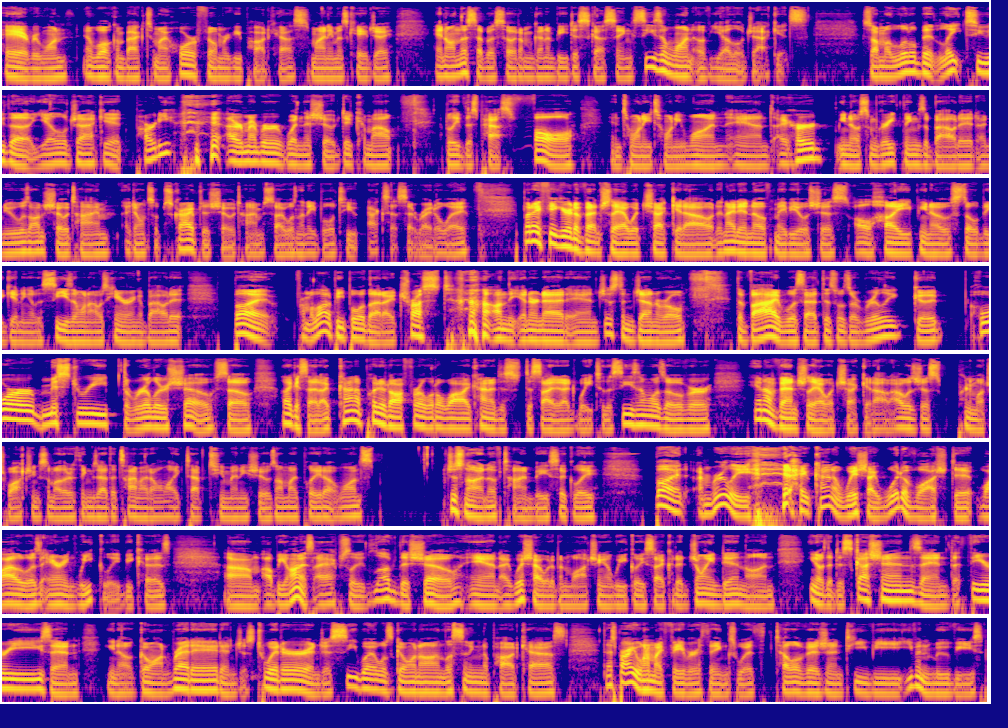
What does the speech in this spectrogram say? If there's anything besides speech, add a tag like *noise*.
Hey everyone, and welcome back to my horror film review podcast. My name is KJ, and on this episode, I'm going to be discussing season one of Yellowjackets. So I'm a little bit late to the Yellow Jacket party. *laughs* I remember when this show did come out, I believe this past fall in 2021, and I heard, you know, some great things about it. I knew it was on Showtime. I don't subscribe to Showtime, so I wasn't able to access it right away. But I figured eventually I would check it out, and I didn't know if maybe it was just all hype, you know, still the beginning of the season when I was hearing about it. But from a lot of people that I trust *laughs* on the internet and just in general, the vibe was that this was a really good horror mystery thriller show. So, like I said, I kind of put it off for a little while. I kind of just decided I'd wait till the season was over and eventually I would check it out. I was just pretty much watching some other things at the time. I don't like to have too many shows on my plate at once. Just not enough time basically. But I'm really *laughs* I kind of wish I would have watched it while it was airing weekly because um, I'll be honest, I absolutely loved this show, and I wish I would have been watching it weekly so I could have joined in on you know the discussions and the theories, and you know go on Reddit and just Twitter and just see what was going on, listening to podcasts. That's probably one of my favorite things with television, TV, even movies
